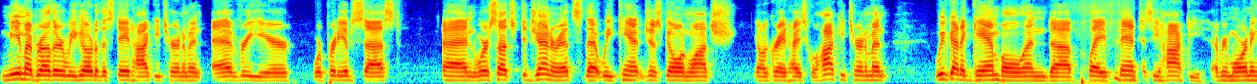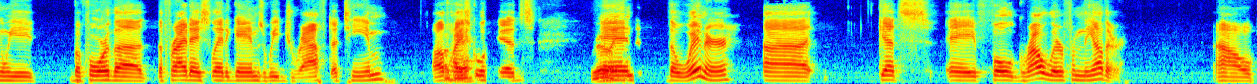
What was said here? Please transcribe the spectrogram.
me and my brother, we go to the state hockey tournament every year. We're pretty obsessed, and we're such degenerates that we can't just go and watch you know, a great high school hockey tournament. We've got to gamble and uh, play fantasy hockey every morning. We before the the Friday slate of games, we draft a team of okay. high school kids, really? and the winner uh, gets a full growler from the other. Now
